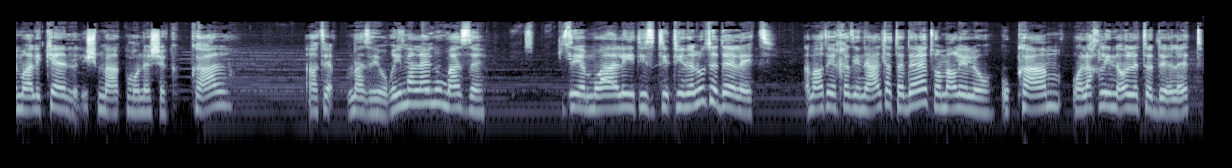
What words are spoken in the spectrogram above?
אמרה לי, כן, זה נשמע כמו נשק קל. אמרתי, מה זה, יורים עלינו? מה זה? אז היא אמרה לי, תנעלו את הדלת. אמרתי אחרי זה, נעלת את הדלת? הוא אמר לי, לא. הוא קם, הוא הלך לנעול את הדלת,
